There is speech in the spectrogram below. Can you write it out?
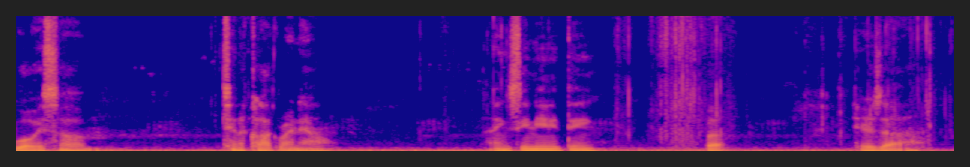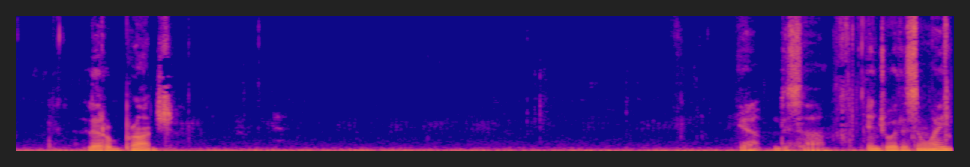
Well, it's um 10 o'clock right now. I ain't seen anything, but here's a little brunch. Yeah, just uh, enjoy this and wait.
